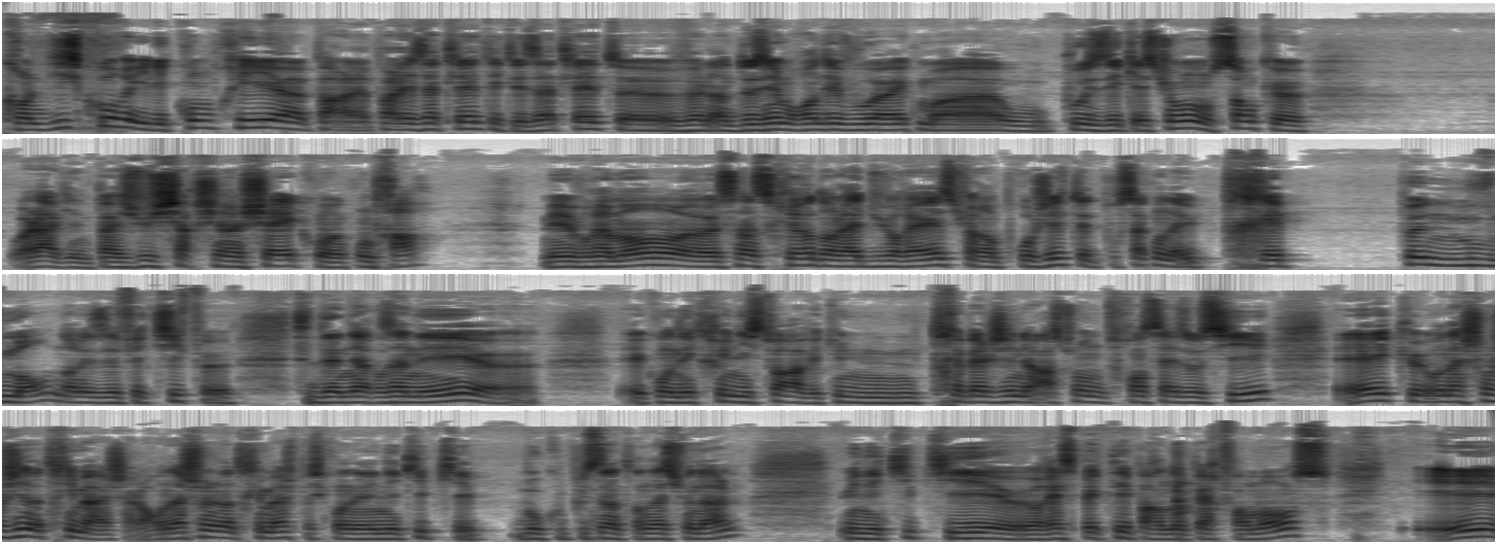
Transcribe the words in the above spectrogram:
Quand le discours il est compris euh, par, les athlètes et que les athlètes euh, veulent un deuxième rendez-vous avec moi ou posent des questions, on sent que voilà, ils viennent pas juste chercher un chèque ou un contrat. mais vraiment s'inscrire dans la durée sur un projet. C'est peut-être pour ça qu'on a eu très peu de mouvement dans les effectifs euh, ces dernières années euh, et qu'on écrit une histoire avec une très belle génération de françaises aussi et qu'on a changé notre image. Alors on a changé notre image parce qu'on a une équipe qui est beaucoup plus internationale, une équipe qui est euh, respectée par nos performances et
